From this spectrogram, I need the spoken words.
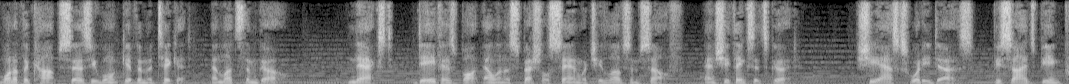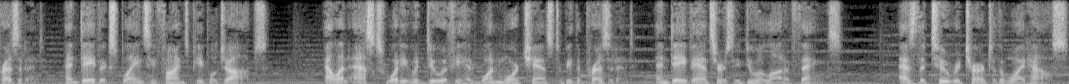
one of the cops says he won't give them a ticket, and lets them go. Next, Dave has bought Ellen a special sandwich he loves himself, and she thinks it's good. She asks what he does, besides being president, and Dave explains he finds people jobs. Ellen asks what he would do if he had one more chance to be the president, and Dave answers he'd do a lot of things. As the two return to the White House,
